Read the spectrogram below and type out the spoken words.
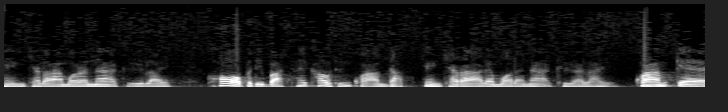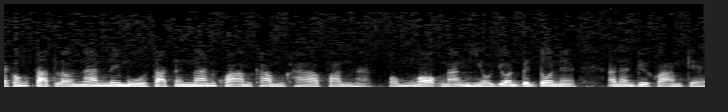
แห่งชลามรณะคืออะไร ข้อปฏิบัติให้เข้าถึงความดับแห่งชราและมรณะคืออะไร ความแก่ของสัตว์เหล่านั้น ในหมู่สัตว์นั้นๆความข้ามค่าฟันหักผมงอกหนังเหี่ยวย่นเป็นต้นเนี่ย อันนั้นคือความแก่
